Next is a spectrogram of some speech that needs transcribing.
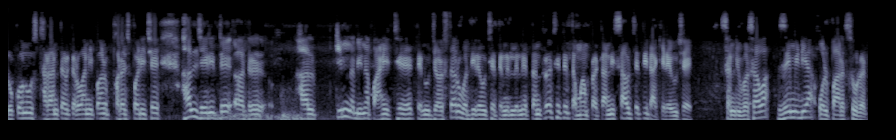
લોકોનું સ્થળાંતર કરવાની પણ ફરજ પડી છે. હાલ જે રીતે હાલ કીમ નદીના પાણી છે, તેનું જળસ્તર વધી રહ્યું છે, તેને લઈને તંત્ર છે તે તમામ પ્રકારની સાવચેતી રાખી રહ્યું છે. Sandeep Vasava, Zee media Olpad Surat.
